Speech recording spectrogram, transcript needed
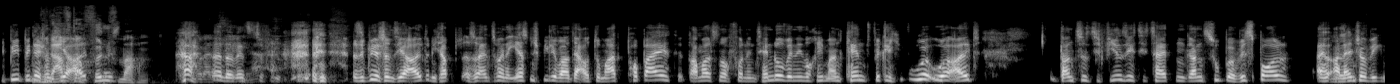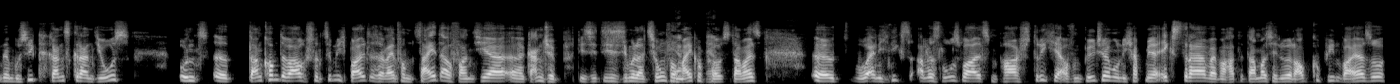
ich bin, bin ja schon sehr alt. fünf machen. ja, da wird's zu viel. Also ich bin ja schon sehr alt und ich habe, also eins meiner ersten Spiele war der Automat Popeye, damals noch von Nintendo, wenn ihr noch jemand kennt, wirklich ur uralt dann zu 64 Zeiten ganz super Whistball, äh, mhm. allein schon wegen der Musik ganz grandios. Und äh, dann kommt aber auch schon ziemlich bald, also allein vom Zeitaufwand hier, äh, Gunship, diese, diese Simulation von ja, Microprose ja. damals, äh, wo eigentlich nichts alles los war als ein paar Striche auf dem Bildschirm. Und ich habe mir extra, weil man hatte damals ja nur Raubkopien, war ja so,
